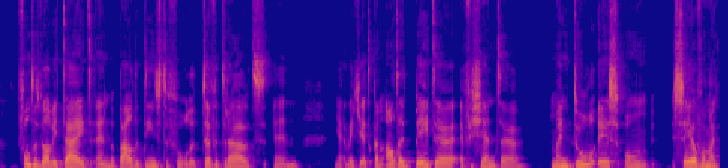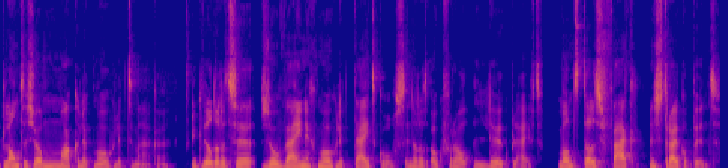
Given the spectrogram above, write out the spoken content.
vond het wel weer tijd en bepaalde diensten voelden te vertrouwd. En ja, weet je, het kan altijd beter, efficiënter. Mijn doel is om SEO voor mijn klanten zo makkelijk mogelijk te maken. Ik wil dat het ze zo weinig mogelijk tijd kost en dat het ook vooral leuk blijft. Want dat is vaak een struikelpunt.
